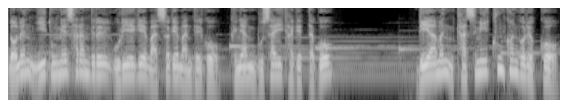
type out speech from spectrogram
너는 이 동네 사람들을 우리에게 맞서게 만들고 그냥 무사히 가겠다고? 리암은 가슴이 쿵쾅거렸고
